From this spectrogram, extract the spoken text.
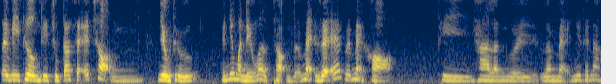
tại vì thường thì chúng ta sẽ chọn nhiều thứ. Thế nhưng mà nếu mà chọn giữa mẹ dễ với mẹ khó thì hà là người làm mẹ như thế nào?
